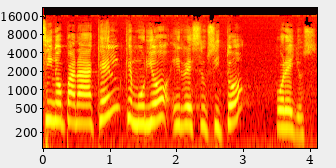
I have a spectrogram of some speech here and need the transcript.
sino para aquel que murió y resucitó por ellos.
